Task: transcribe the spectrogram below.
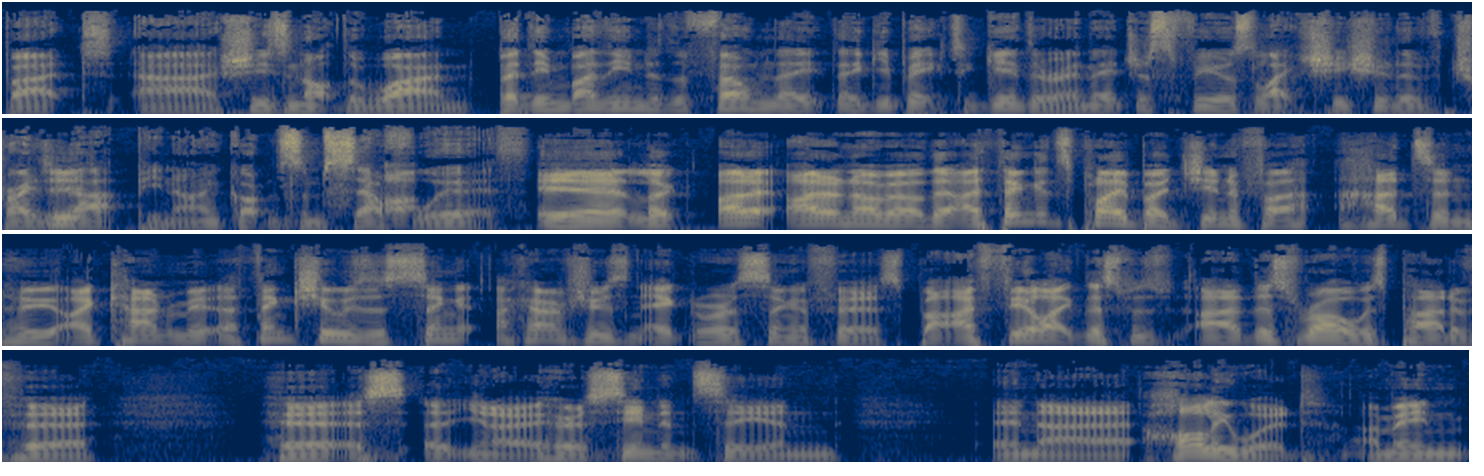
but uh, she's not the one. But then by the end of the film, they, they get back together, and that just feels like she should have traded up, you know, gotten some self worth. Yeah, look, I don't, I don't know about that. I think it's played by Jennifer Hudson, who I can't remember. I think she was a singer. I can't remember if she was an actor or a singer first, but I feel like this was uh, this role was part of her, her, uh, you know, her ascendancy in in uh, Hollywood. I mean,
